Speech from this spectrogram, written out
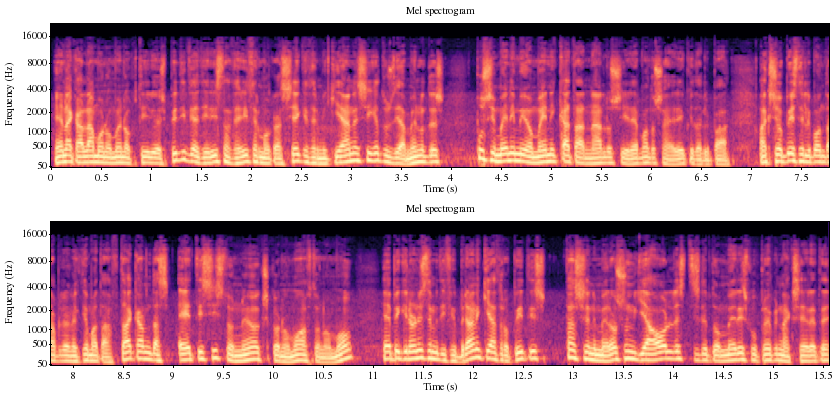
Ένα καλά μονομένο κτίριο σπίτι διατηρεί σταθερή θερμοκρασία και θερμική άνεση για τους διαμένοντες, που σημαίνει μειωμένη κατανάλωση ρεύματος αερίου κτλ. Αξιοποιήστε λοιπόν τα πλεονεκτήματα αυτά κάνοντας αίτησης στο νέο εξοικονομό αυτονομό. Επικοινωνήστε με τη Φιμπράν και οι άνθρωποι της θα σας ενημερώσουν για όλες τις λεπτομέρειες που πρέπει να ξέρετε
